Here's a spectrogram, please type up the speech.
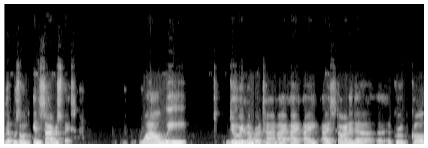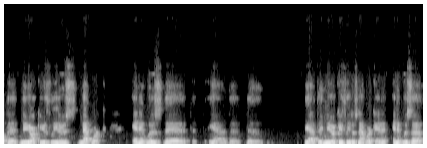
that was on in cyberspace. While we do remember a time, I I, I started a, a group called the New York Youth Leaders Network, and it was the yeah the the yeah the New York Youth Leaders Network, and it, and it was a,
